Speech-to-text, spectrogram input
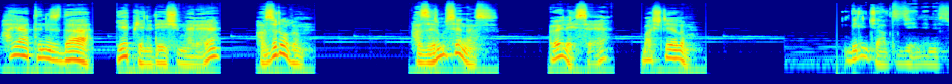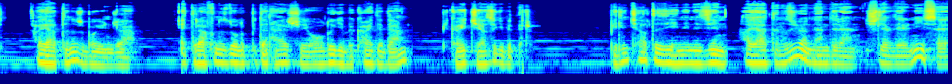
hayatınızda yepyeni değişimlere hazır olun. Hazır mısınız? Öyleyse başlayalım. Bilinçaltı zihniniz hayatınız boyunca etrafınızda olup biten her şeyi olduğu gibi kaydeden bir kayıt cihazı gibidir. Bilinçaltı zihninizin hayatınızı yönlendiren işlevlerini ise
